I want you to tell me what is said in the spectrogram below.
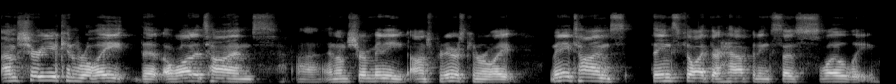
I'm sure you can relate that a lot of times, uh, and I'm sure many entrepreneurs can relate, many times things feel like they're happening so slowly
